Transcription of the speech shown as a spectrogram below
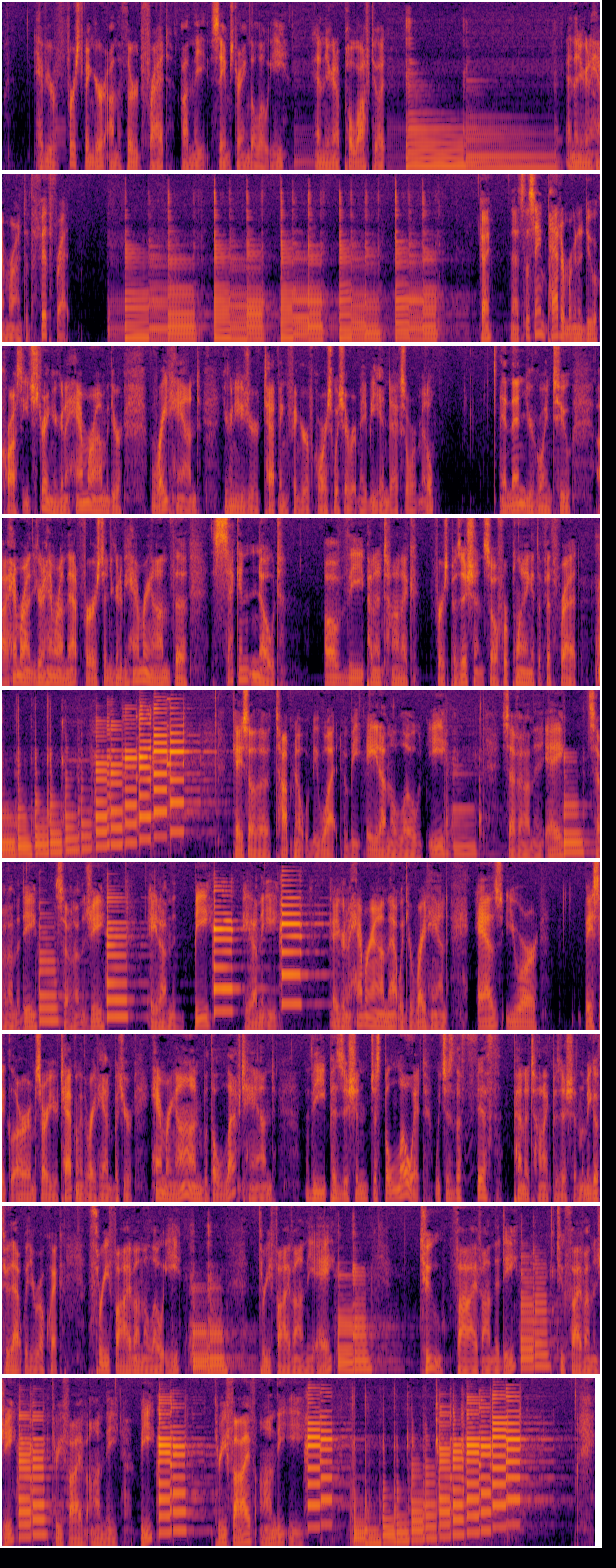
have your first finger on the third fret on the same string, the low E, and you're going to pull off to it and then you're going to hammer onto the fifth fret. That's the same pattern we're going to do across each string. You're going to hammer on with your right hand. You're going to use your tapping finger, of course, whichever it may be, index or middle. And then you're going to uh, hammer on. You're going to hammer on that first, and you're going to be hammering on the second note of the pentatonic first position. So if we're playing at the fifth fret. Okay, so the top note would be what? It would be 8 on the low E, 7 on the A, 7 on the D, 7 on the G, 8 on the B, 8 on the E. Okay, you're going to hammer on that with your right hand as you are basically, or I'm sorry, you're tapping with the right hand, but you're hammering on with the left hand the position just below it, which is the fifth pentatonic position. Let me go through that with you real quick. 3 5 on the low E, 3 5 on the A, 2 5 on the D, 2 5 on the G, 3 5 on the B, 3 5 on the E.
